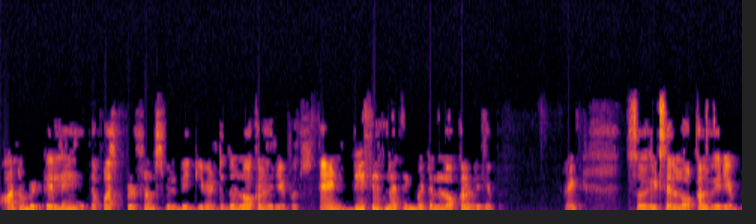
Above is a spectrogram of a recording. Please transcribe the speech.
automatically the first preference will be given to the local variables. And this is nothing but a local variable right? So it's a local variable.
